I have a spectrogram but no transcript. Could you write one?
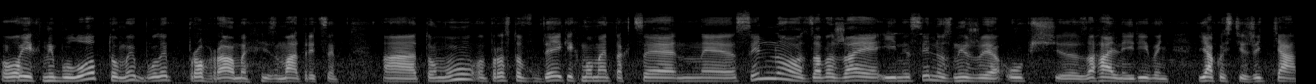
О, їх не було б, то ми були б програми із матриці. А тому просто в деяких моментах це не сильно заважає і не сильно знижує общ загальний рівень якості життя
